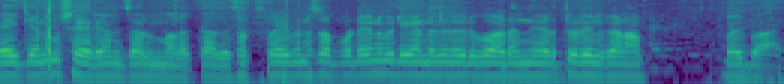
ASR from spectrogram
ലൈക്ക് ചെയ്യണം ഷെയർ ചെയ്യണം. ചാനൽ മറക്കാതെ സബ്സ്ക്രൈബ് സപ്പോർട്ട് ചെയ്യണം. വീഡിയോ കണ്ടതിന് ഒരുപാട് നേരത്തെ കാണാം. ബൈ ബൈ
